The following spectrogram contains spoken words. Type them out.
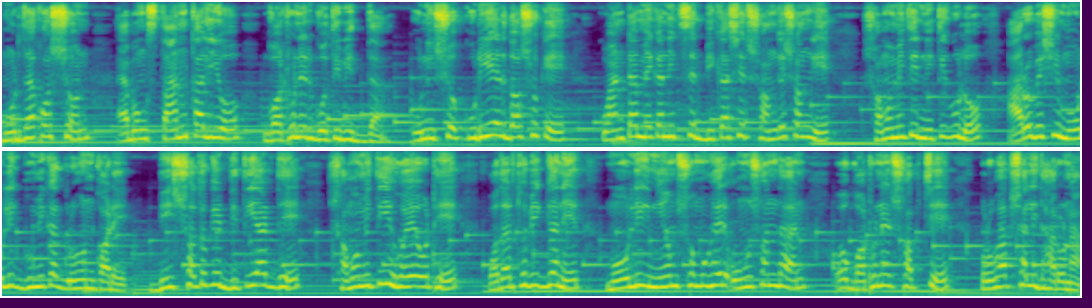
মূর্ধাকর্ষণ এবং স্থানকালীয় গঠনের গতিবিদ্যা। উনিশশো কুড়ি এর দশকে কোয়ান্টাম মেকানিক্সের বিকাশের সঙ্গে সঙ্গে সমমিতির নীতিগুলো আরও বেশি মৌলিক ভূমিকা গ্রহণ করে। বিশ শতকের দ্বিতীয়ার্ধে সমমিতি হয়ে ওঠে পদার্থবিজ্ঞানের মৌলিক নিয়মসমূহের অনুসন্ধান ও গঠনের সবচেয়ে প্রভাবশালী ধারণা।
